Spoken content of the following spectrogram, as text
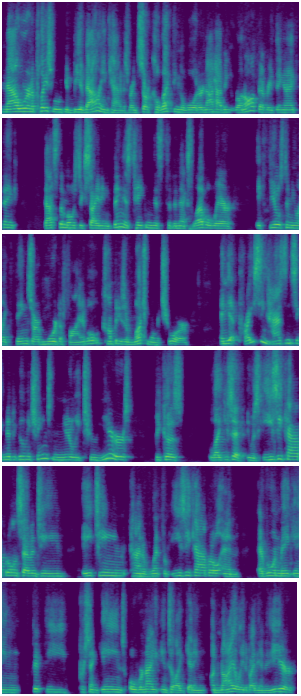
Now we're in a place where we can be a valley in cannabis, right? And start collecting the water, not having it run off everything. And I think that's the most exciting thing is taking this to the next level where it feels to me like things are more definable. Companies are much more mature and yet pricing hasn't significantly changed in nearly two years because, like you said, it was easy capital in 17, 18 kind of went from easy capital and everyone making 50% gains overnight into like getting annihilated by the end of the year.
